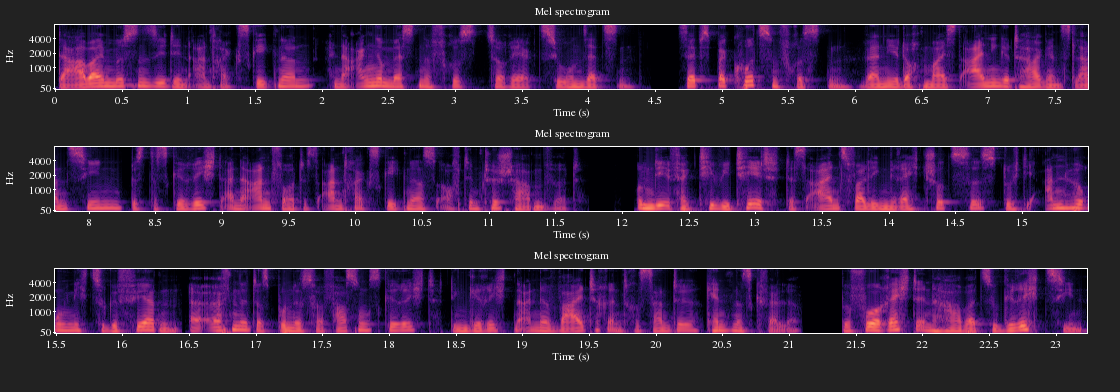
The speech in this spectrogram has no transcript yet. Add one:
Dabei müssen sie den Antragsgegnern eine angemessene Frist zur Reaktion setzen. Selbst bei kurzen Fristen werden jedoch meist einige Tage ins Land ziehen, bis das Gericht eine Antwort des Antragsgegners auf dem Tisch haben wird. Um die Effektivität des einstweiligen Rechtsschutzes durch die Anhörung nicht zu gefährden, eröffnet das Bundesverfassungsgericht den Gerichten eine weitere interessante Kenntnisquelle. Bevor Rechteinhaber zu Gericht ziehen,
